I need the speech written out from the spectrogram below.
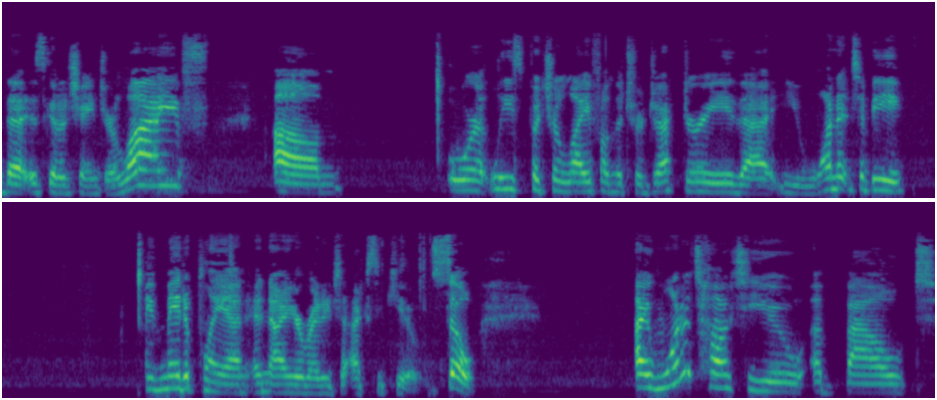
that is going to change your life um, or at least put your life on the trajectory that you want it to be. You've made a plan and now you're ready to execute. So i want to talk to you about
